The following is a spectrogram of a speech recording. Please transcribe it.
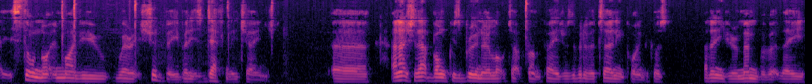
it's still not, in my view, where it should be, but it's definitely changed. Uh, and actually, that bonkers Bruno locked up front page was a bit of a turning point because I don't know if you remember, but they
